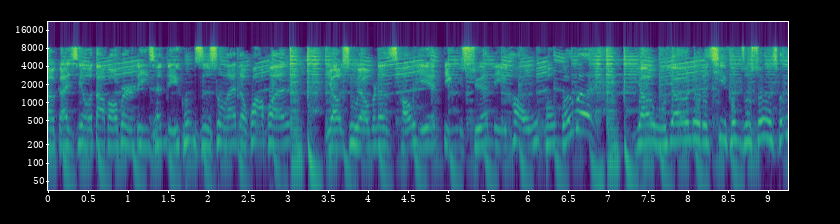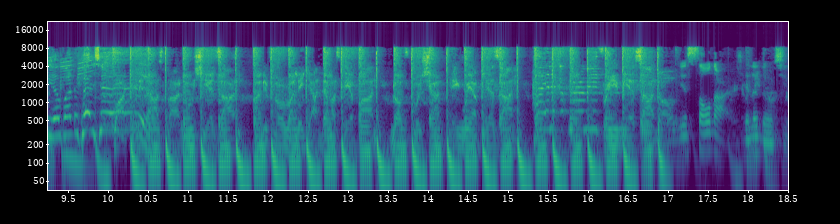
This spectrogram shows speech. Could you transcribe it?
要感谢我大宝贝儿李晨李公子送来的花环，要祝愿我们的曹野顶学李浩吴鹏文文幺五幺幺六的气氛组所有成员玩的开心。你骚哪儿去了都行？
